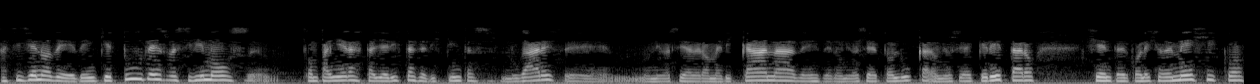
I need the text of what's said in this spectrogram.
así lleno de, de inquietudes, recibimos eh, compañeras talleristas de distintos lugares, eh, la Universidad Iberoamericana, desde la Universidad de Toluca, la Universidad de Querétaro, gente del Colegio de México,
